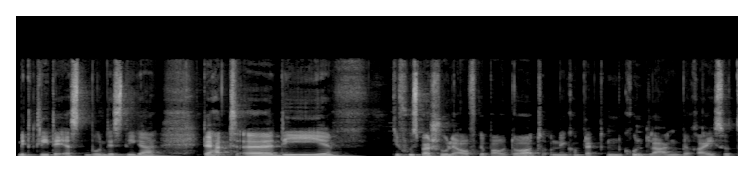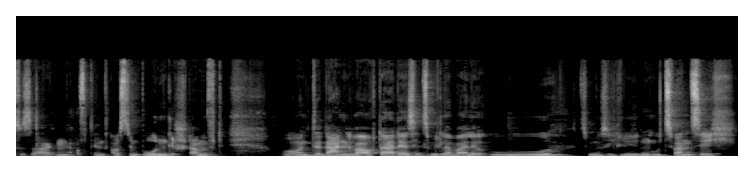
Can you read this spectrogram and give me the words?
Mitglied der ersten Bundesliga. Der hat äh, die die Fußballschule aufgebaut dort und den kompletten Grundlagenbereich sozusagen auf den, aus dem Boden gestampft. Und der Daniel war auch da, der ist jetzt mittlerweile U, jetzt muss ich lügen, U20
